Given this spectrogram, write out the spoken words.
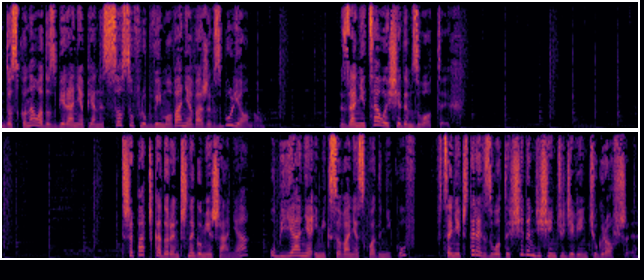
doskonała do zbierania piany z sosów lub wyjmowania warzyw z bulionu. Za niecałe 7 zł. Trzepaczka do ręcznego mieszania, ubijania i miksowania składników w cenie 4 zł 79 groszy.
